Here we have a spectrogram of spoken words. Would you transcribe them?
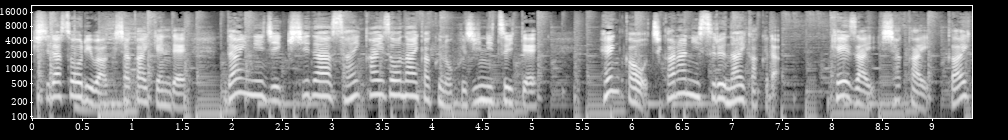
岸田総理は記者会見で第2次岸田再改造内閣の布陣について変化を力にする内閣だ。経済社会外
